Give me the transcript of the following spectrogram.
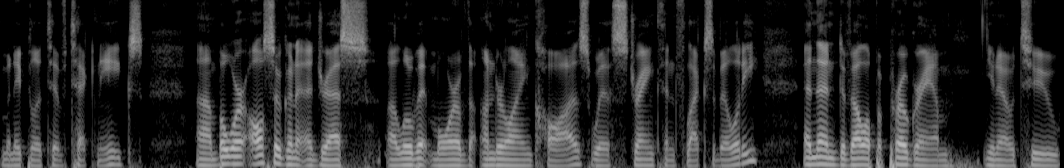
manipulative techniques. Um, but we're also going to address a little bit more of the underlying cause with strength and flexibility, and then develop a program, you know, to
